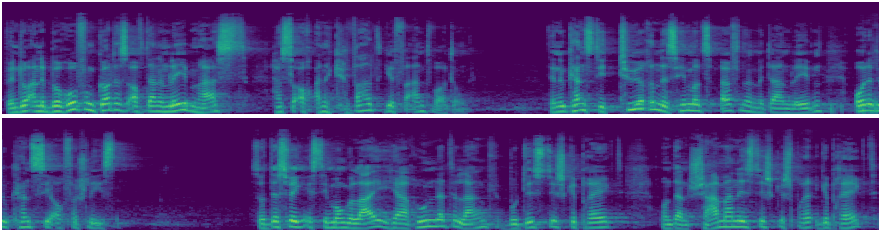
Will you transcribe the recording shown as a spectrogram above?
Wenn du eine Berufung Gottes auf deinem Leben hast, hast du auch eine gewaltige Verantwortung. Denn du kannst die Türen des Himmels öffnen mit deinem Leben oder du kannst sie auch verschließen. So deswegen ist die Mongolei jahrhundertelang buddhistisch geprägt und dann schamanistisch geprägt.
